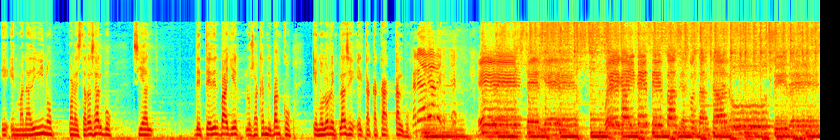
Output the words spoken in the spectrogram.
Eh, el maná divino para estar a salvo. Si al de té del Bayer lo sacan del banco, que no lo reemplace el cacaca calvo. Dale, dale, dale. Este 10 juega y mete pases con tanta lucidez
